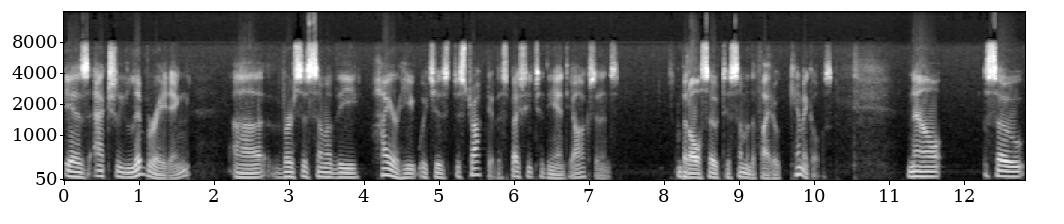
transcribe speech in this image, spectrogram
is actually liberating uh, versus some of the higher heat, which is destructive, especially to the antioxidants, but also to some of the phytochemicals. Now, so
